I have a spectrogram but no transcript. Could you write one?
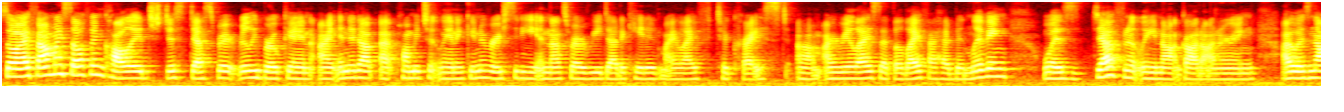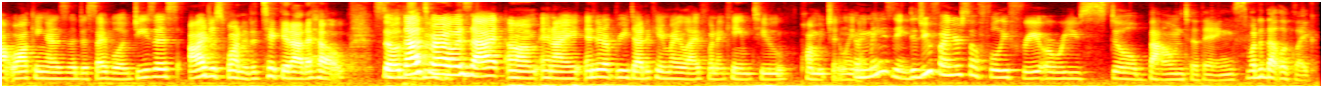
So I found myself in college just desperate, really broken. I ended up at Palm Beach Atlantic University, and that's where I rededicated my life to Christ. Um, I realized that the life I had been living was definitely not God honoring. I was not walking as a disciple of Jesus. I just wanted a ticket out of hell. So that's where I was at. Um, and I ended up rededicating my life when I came to Palm Beach Atlantic. Amazing. Did you find yourself fully free or were you still bound to things? What did that look like?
